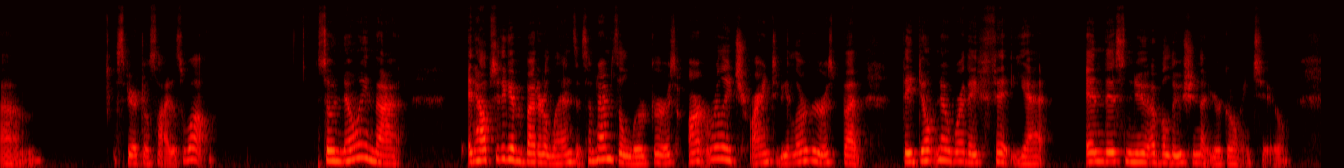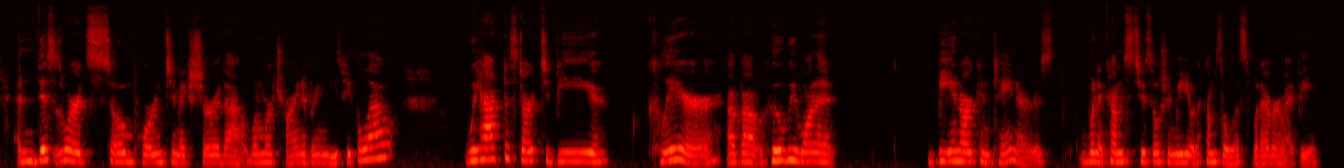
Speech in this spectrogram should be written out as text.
um, spiritual side as well. So knowing that, it helps you to give a better lens. And sometimes the lurkers aren't really trying to be lurkers, but they don't know where they fit yet in this new evolution that you're going to. And this is where it's so important to make sure that when we're trying to bring these people out, we have to start to be clear about who we want to be in our containers when it comes to social media, when it comes to lists, whatever it might be.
